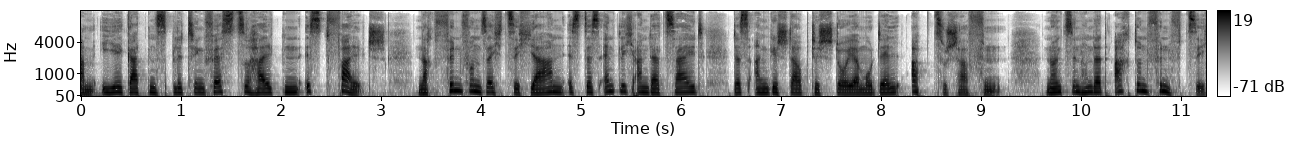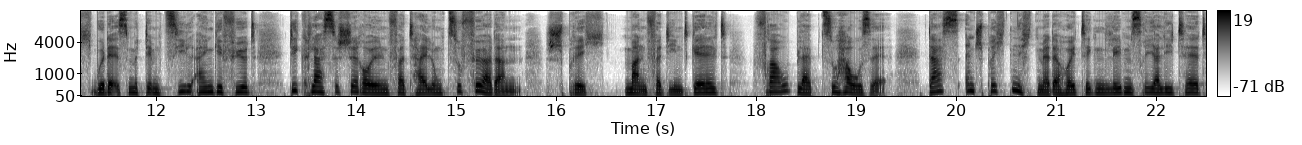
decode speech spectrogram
am Ehegattensplitting festzuhalten, ist falsch. Nach 65 Jahren ist es endlich an der Zeit, das angestaubte Steuermodell abzuschaffen. 1958 wurde es mit dem Ziel eingeführt, die klassische Rollenverteilung zu fördern, sprich Mann verdient Geld, Frau bleibt zu Hause. Das entspricht nicht mehr der heutigen Lebensrealität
